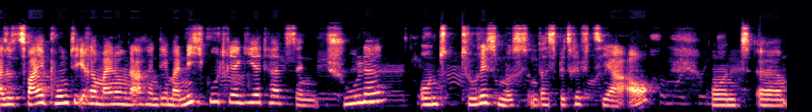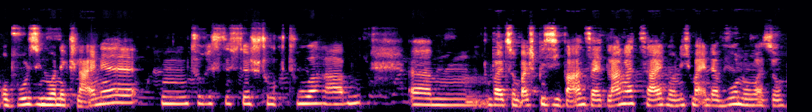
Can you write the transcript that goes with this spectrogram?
Also zwei Punkte Ihrer Meinung nach, in denen man nicht gut reagiert hat, sind Schule und Tourismus. Und das betrifft sie ja auch. Und ähm, obwohl sie nur eine kleine ähm, touristische Struktur haben, ähm, weil zum Beispiel sie waren seit langer Zeit noch nicht mal in der Wohnung, also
